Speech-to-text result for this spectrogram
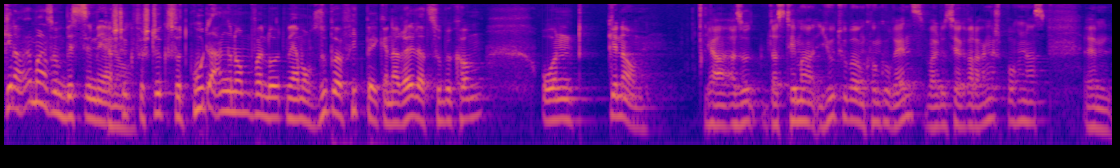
Genau, immer so ein bisschen mehr, Genau. Stück für Stück. Es wird gut angenommen von Leuten. Wir haben auch super Feedback generell dazu bekommen. Und genau. Ja, also das Thema YouTuber und Konkurrenz, weil du es ja gerade angesprochen hast, ähm,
